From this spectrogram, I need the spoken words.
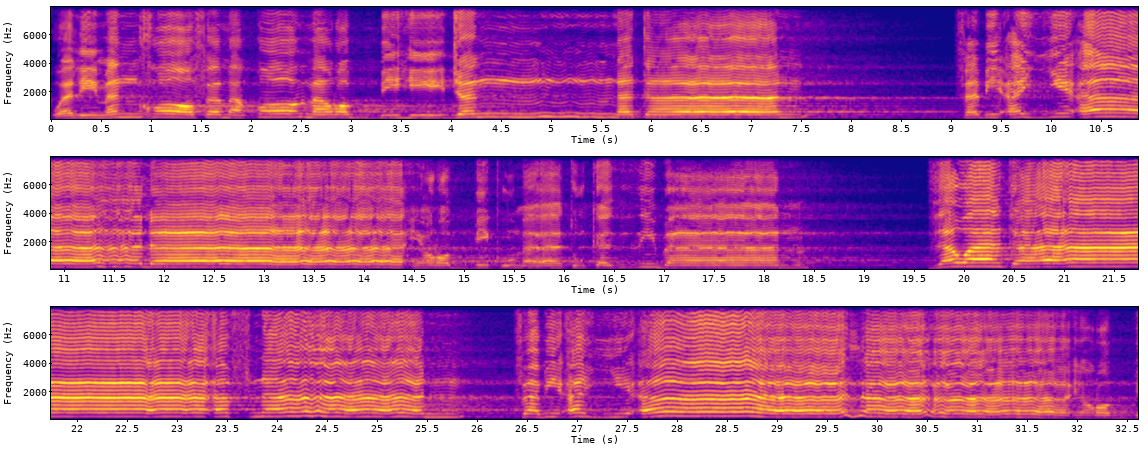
ولمن خاف مقام ربه جنتان فبأي آلاء ربكما تكذبان ذواتا أفنان فبأي آلاء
